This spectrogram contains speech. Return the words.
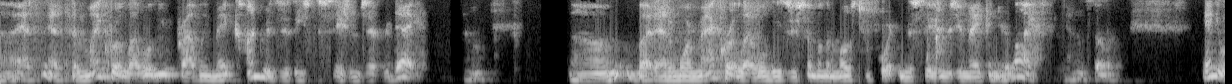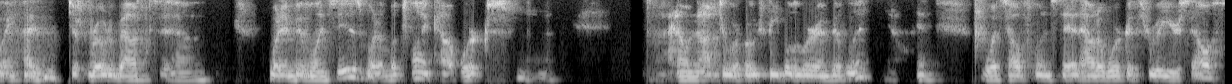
Uh, at, at, the micro level, you probably make hundreds of these decisions every day. You know? Um, but at a more macro level, these are some of the most important decisions you make in your life. So, anyway, I just wrote about uh, what ambivalence is, what it looks like, how it works, uh, how not to approach people who are ambivalent, and what's helpful instead, how to work it through yourself,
